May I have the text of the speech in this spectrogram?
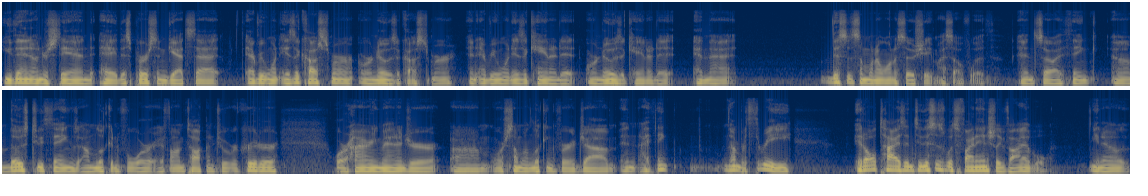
you then understand, hey, this person gets that everyone is a customer or knows a customer, and everyone is a candidate or knows a candidate, and that this is someone I want to associate myself with. And so I think um, those two things I'm looking for if I'm talking to a recruiter or a hiring manager um, or someone looking for a job. And I think number three, it all ties into this is what's financially viable. You know,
